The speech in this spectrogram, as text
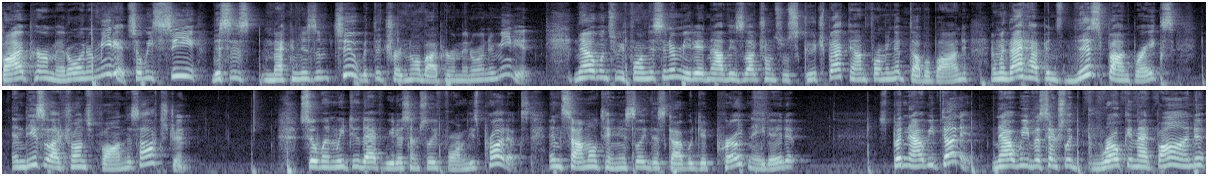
bipyramidal intermediate. So we see this is mechanism two with the trigonal bipyramidal intermediate. Now, once we form this intermediate, now these electrons will scooch back down, forming a double bond. And when that happens, this bond breaks, and these electrons fall on this oxygen. So when we do that, we'd essentially form these products. And simultaneously, this guy would get protonated. But now we've done it. Now we've essentially broken that bond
